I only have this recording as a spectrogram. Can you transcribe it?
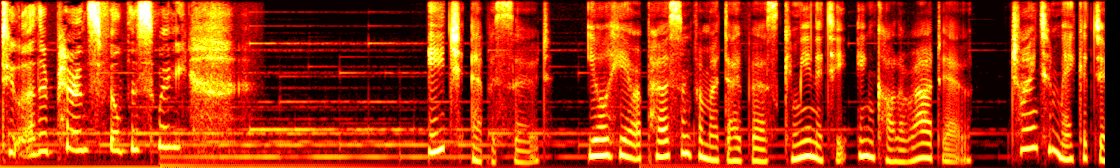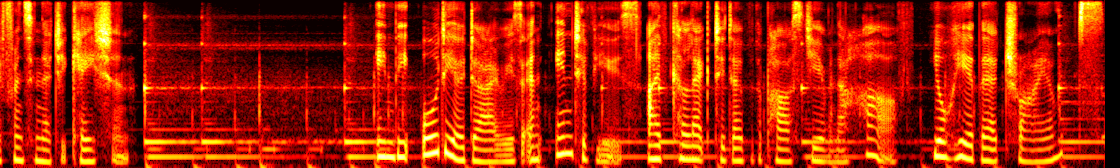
Do other parents feel this way? Each episode, you'll hear a person from a diverse community in Colorado trying to make a difference in education. In the audio diaries and interviews I've collected over the past year and a half, You'll hear their triumphs.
